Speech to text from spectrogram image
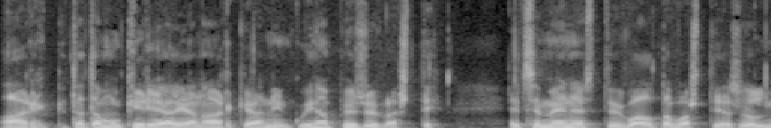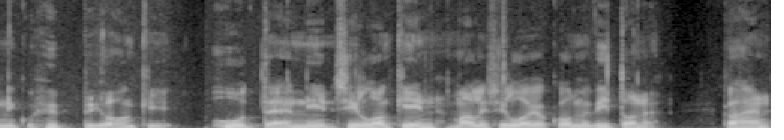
ar, tätä mun kirjailijan arkea niin kuin ihan pysyvästi. Että se menestyi valtavasti ja se oli niin kuin hyppy johonkin uuteen, niin silloinkin, mä olin silloin jo kolme vitonen, kahden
